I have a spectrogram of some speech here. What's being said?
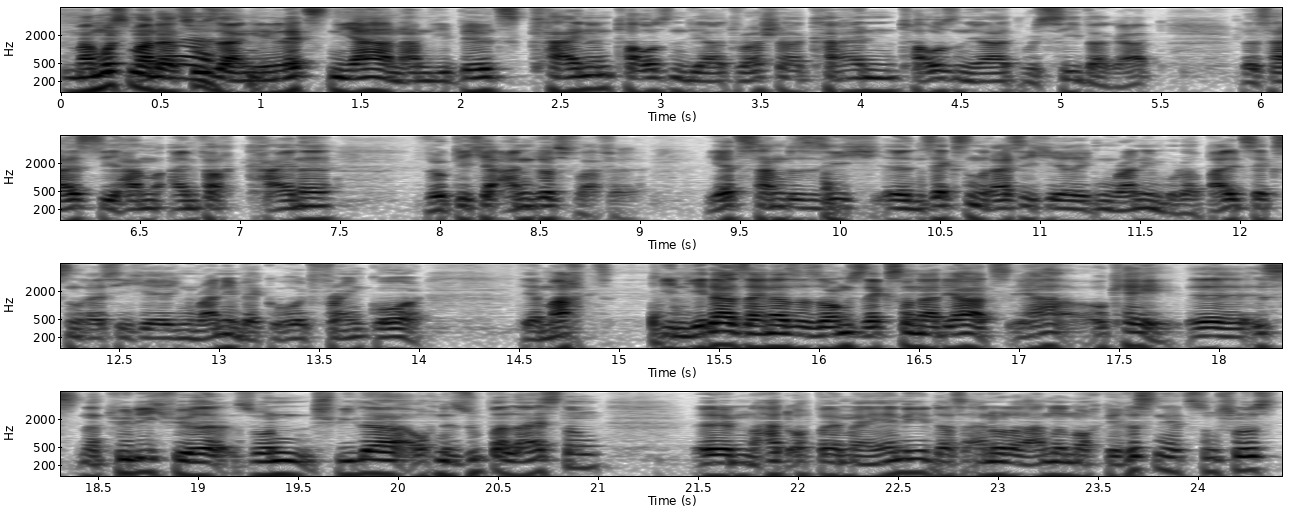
man muss mal dazu sagen, in den letzten Jahren haben die Bills keinen 1000 Yard Rusher, keinen 1000 Yard Receiver gehabt. Das heißt, sie haben einfach keine wirkliche Angriffswaffe. Jetzt haben sie sich einen 36-jährigen Running oder bald 36-jährigen Running Back geholt, Frank Gore. Der macht in jeder seiner Saisons 600 Yards. Ja, okay. Äh, ist natürlich für so einen Spieler auch eine super Leistung. Ähm, hat auch bei Miami das ein oder andere noch gerissen jetzt zum Schluss.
